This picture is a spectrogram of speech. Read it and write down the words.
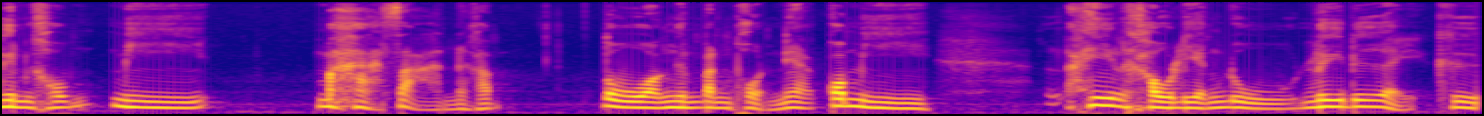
เงินเขามีมหาศาลนะครับ ตัวเงินปันผลเนี่ยก็มีให้เขาเลี้ยงดูเรื่อยๆ คือ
